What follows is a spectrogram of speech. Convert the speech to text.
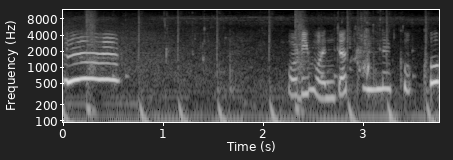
으아. 우리 먼저 탈래 코코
